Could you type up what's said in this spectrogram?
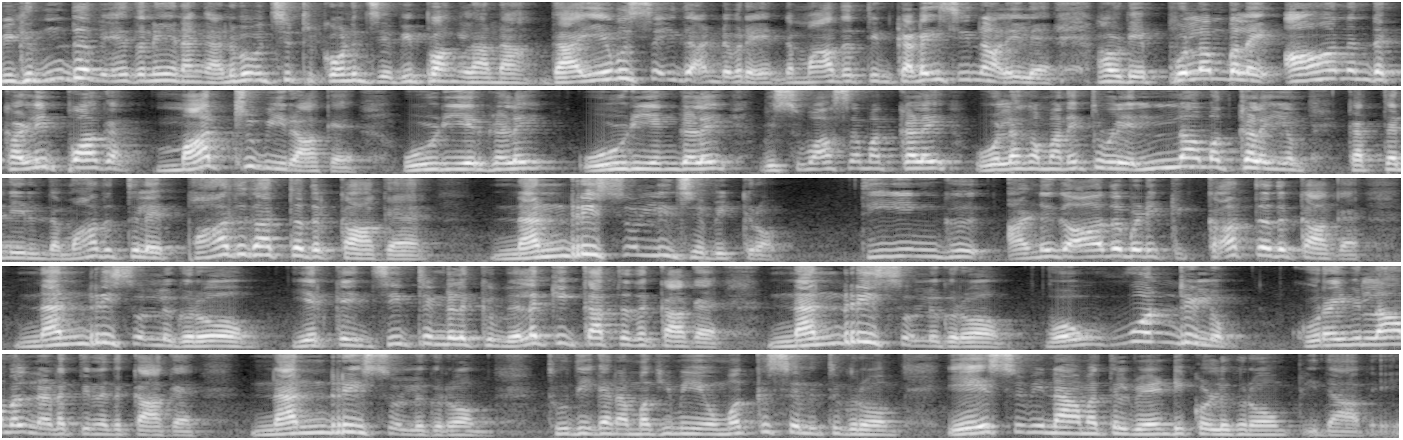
மிகுந்த வேதனையை நாங்கள் அனுபவிச்சுட்ருக்கோன்னு ஜெபிப்பாங்களானா தயவு செய்து ஆண்டவரே இந்த மாதத்தின் கடைசி நாளில் அவருடைய புலம்பலை ஆனந்த கழிப்பாக மாற்றுவீராக. ஊழியர்களை ஊழியங்களை விசுவாச மக்களை உலகம் அனைத்துள்ள எல்லா மக்களையும் கத்தனீர் இந்த மாதத்தில் பாதுகாத்ததற்காக நன்றி சொல்லி ஜெபிக்கிறோம். தீங்கு அணுகாதபடிக்கு காத்ததுக்காக நன்றி சொல்லுகிறோம். இயற்கையின் சீற்றங்களுக்கு விலக்கி காத்ததுக்காக நன்றி சொல்லுகிறோம். ஒவ்வொன்றிலும் குறைவில்லாமல் நடத்தினதுக்காக நன்றி சொல்லுகிறோம். துதிகன மகிமையை உமக்கு செலுத்துகிறோம். இயேசுவி நாமத்தில் வேண்டிக் கொள்ளுகிறோம். பிதாவே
